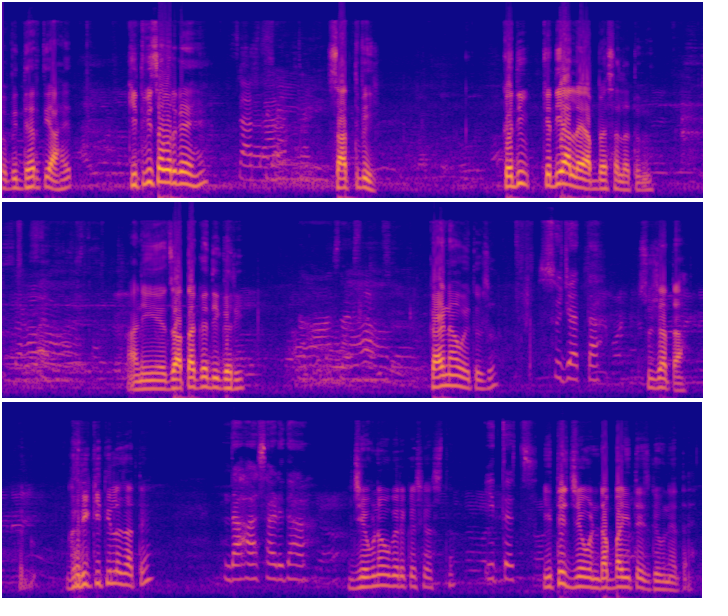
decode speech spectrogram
विद्यार्थी आहेत. कितवीचा वर्ग आहे हे? सातवी. कधी कधी आलाय अभ्यासाला तुम्ही? आणि जाता कधी घरी? काय नाव आहे तुझं? सुजाता. सुजाता. घरी कितीला जाते? दहा साडेदहा. जेवण वगैरे कसे असतं? इथंच. इथेच जेवण डब्बा इथेच घेऊन येत आहे.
